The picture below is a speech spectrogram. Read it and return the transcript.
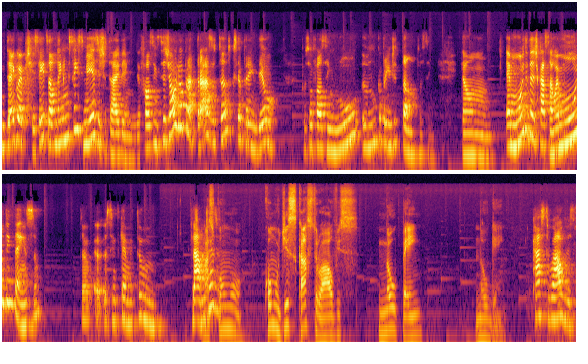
entrega o app de receitas, ela não tem nem seis meses de tribe ainda. Eu falo assim, você já olhou para trás o tanto que você aprendeu? A pessoa fala assim, Lu, eu nunca aprendi tanto, assim. Então, é muita dedicação, é muito intenso. Então, eu, eu sinto que é muito... Dá muito Mas como, como diz Castro Alves, no pain, no gain. Castro Alves?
